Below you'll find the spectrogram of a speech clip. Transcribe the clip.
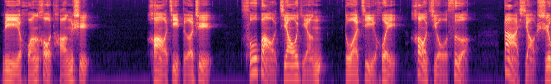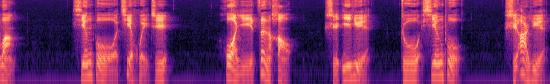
立皇后滕氏。好既得志，粗暴骄淫，多忌讳，好酒色，大小失望。兴部窃悔之，或以赠号。十一月，诛兴部。十二月。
